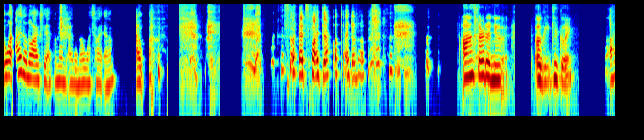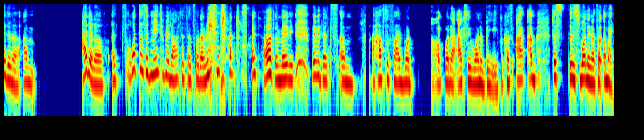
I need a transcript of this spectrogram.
well, I don't know actually at the moment. I don't know what I am. I, so let's find out. I don't know. I want to start a new. Okay, keep going. I don't know. I'm I don't know. It's what does it mean to be an artist? That's what I'm really trying to find out, and maybe maybe that's um I have to find what uh, what I actually want to be because I, I'm just this morning I thought, oh my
